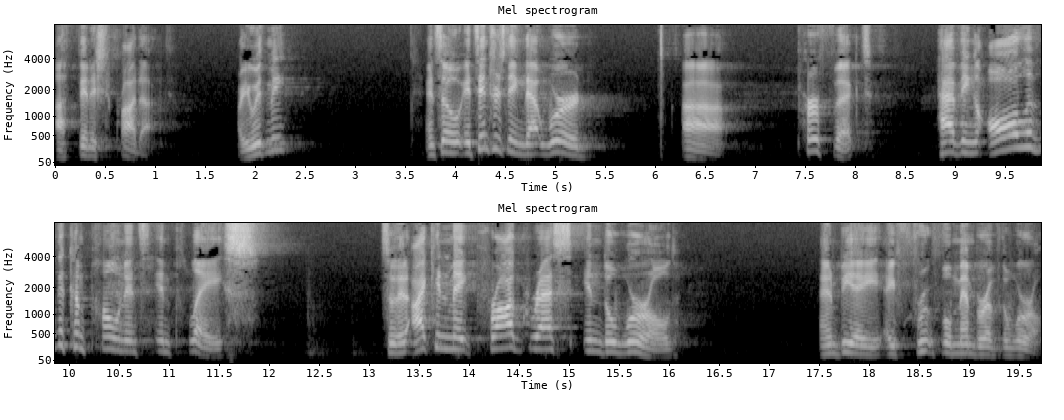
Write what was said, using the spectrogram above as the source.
a finished product. Are you with me? And so it's interesting that word uh, perfect, having all of the components in place so that I can make progress in the world and be a, a fruitful member of the world.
